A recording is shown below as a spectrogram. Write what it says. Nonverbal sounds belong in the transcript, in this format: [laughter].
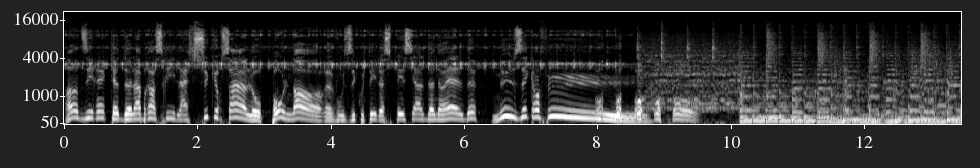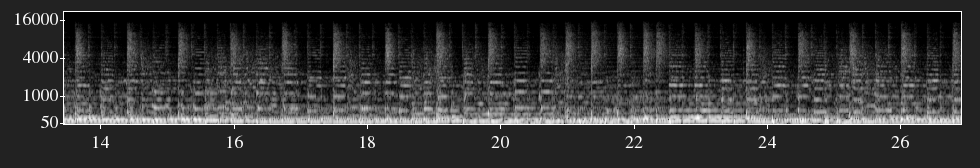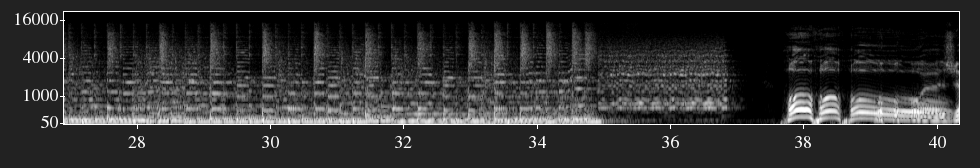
En direct de la brasserie La Succursale au pôle Nord, vous écoutez le spécial de Noël de Musique en Fût. Oh, oh, oh,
